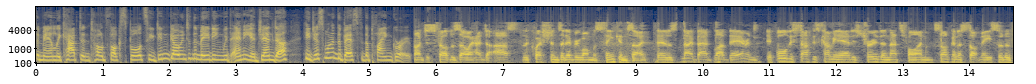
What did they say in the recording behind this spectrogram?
The Manly captain told Fox Sports he didn't go into the meeting with any agenda. He just wanted the best for the playing group. I just felt as though I had to ask the questions that everyone was thinking. So there was no bad blood there. And if all this stuff is coming out is true, then that's fine. It's not going to stop me sort of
